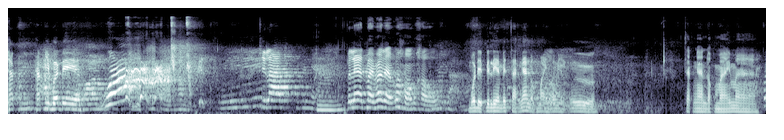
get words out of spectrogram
แฮปแฮปปี้เบิร์ดเดย์ว้าจิราไปแล่นใหม่มาแล้วก็หอมเขาโมเดลไปเรียนไปจัดงานดอกไม้มานี่เออ จัดงานดอกไม้มาไป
